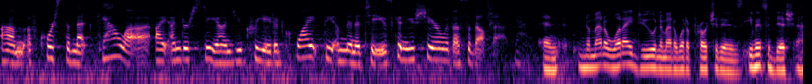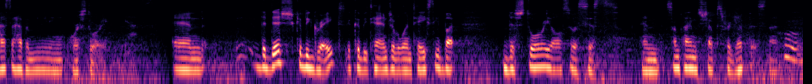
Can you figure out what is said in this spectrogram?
um, of course, the Met Gala, I understand you created quite the amenities. Can you share with us about that? Yes. And no matter what I do, no matter what approach it is, even if it's a dish, it has to have a meaning or story. Yes. And the dish could be great, it could be tangible and tasty, but the story also assists. And sometimes chefs forget this that hmm.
